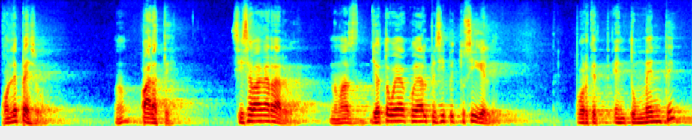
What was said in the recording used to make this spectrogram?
ponle peso, ¿no? Párate. Sí se va a agarrar. Nomás yo te voy a cuidar al principio y tú síguele. Porque en tu mente,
